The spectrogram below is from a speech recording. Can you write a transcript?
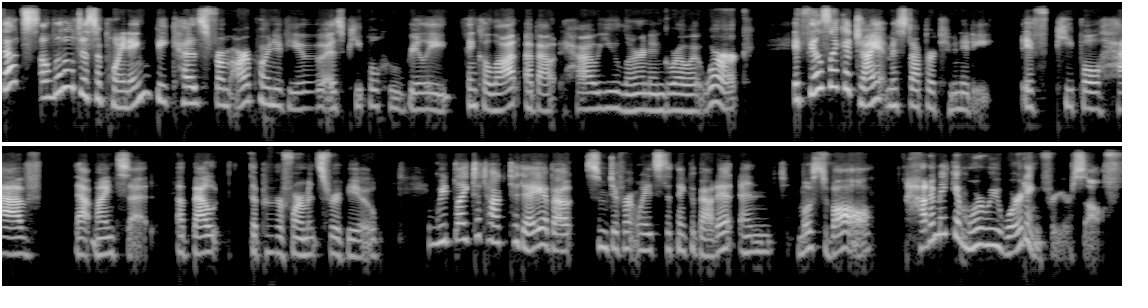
That's a little disappointing because, from our point of view, as people who really think a lot about how you learn and grow at work, it feels like a giant missed opportunity if people have that mindset about the performance review. We'd like to talk today about some different ways to think about it. And most of all, how to make it more rewarding for yourself.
